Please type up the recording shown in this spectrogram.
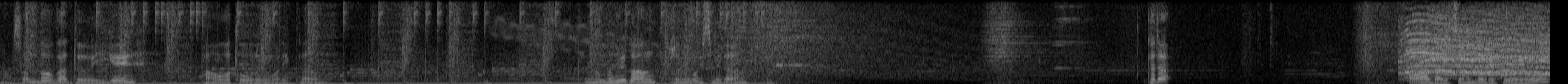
아, 썬더가드 이게 방어가 더 오르는 거니까. 지금 한번 1강 도전해보겠습니다. 가자! 아 나이스. 한 번 됐고요.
